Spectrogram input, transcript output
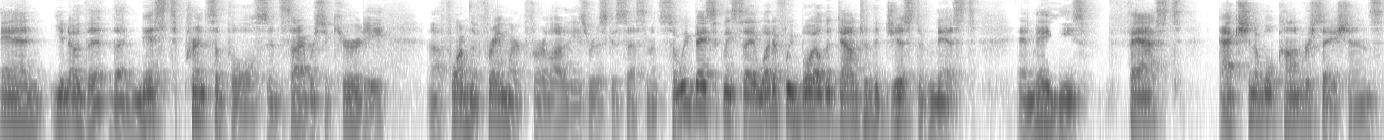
And you know, the the NIST principles in cybersecurity uh, form the framework for a lot of these risk assessments. So we basically say, what if we boiled it down to the gist of NIST and made these fast, actionable conversations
